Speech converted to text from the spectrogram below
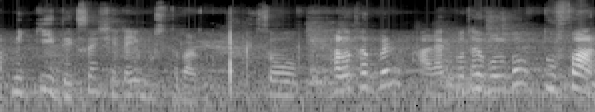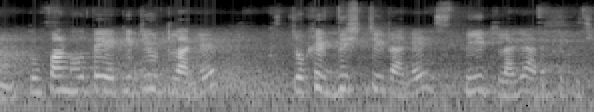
আপনি কি দেখছেন সেটাই বুঝতে পারবেন। সো ভালো থাকবেন, আর এক কথায় বলব, তুফান তুফান হতে অ্যাটিটিউড লাগে, চোখের দৃষ্টি লাগে স্পিড লাগে, আরেকটা কিছু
